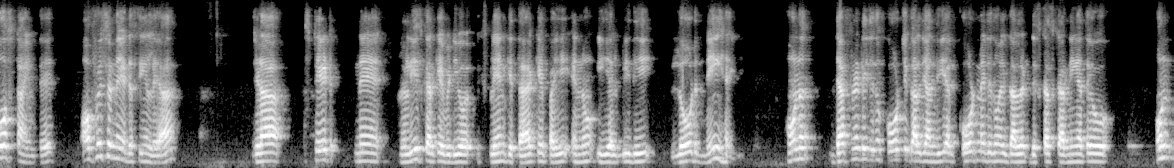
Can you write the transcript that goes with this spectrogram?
ਉਸ ਟਾਈਮ ਤੇ ਆਫੀਸਰ ਨੇ ਡਿਸੀਜਨ ਲਿਆ ਜਿਹੜਾ ਸਟੇਟ ਨੇ ਰਿਲੀਜ਼ ਕਰਕੇ ਵੀਡੀਓ ਐਕਸਪਲੇਨ ਕੀਤਾ ਹੈ ਕਿ ਭਾਈ ਇਹਨੂੰ ELP ਦੀ ਲੋਡ ਨਹੀਂ ਹੈਗੀ ਹੁਣ ਡੈਫੀਨਿਟਲੀ ਜਦੋਂ ਕੋਰਟ 'ਚ ਗੱਲ ਜਾਂਦੀ ਹੈ ਕੋਰਟ ਨੇ ਜਦੋਂ ਇਹ ਗੱਲ ਡਿਸਕਸ ਕਰਨੀ ਹੈ ਤੇ ਉਹ ਹੁਣ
